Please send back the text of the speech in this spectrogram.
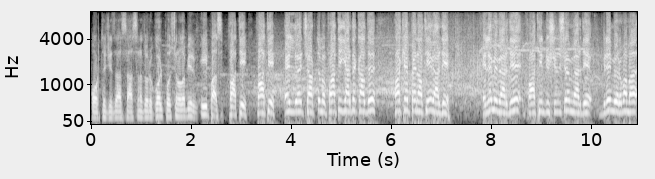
Orta ceza sahasına doğru gol pozisyonu olabilir. İyi pas. Fatih. Fatih elle çarptı mı? Fatih yerde kaldı. Hakem penaltıyı verdi. Ele mi verdi? Fatih'in düşürüşüne mi verdi? Bilemiyorum ama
